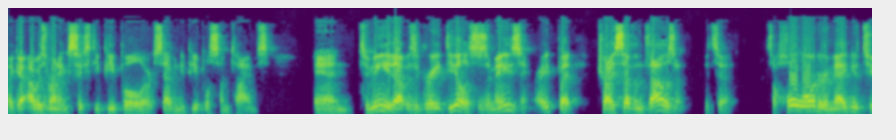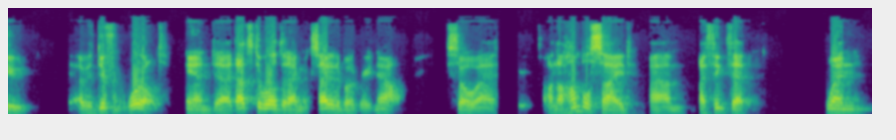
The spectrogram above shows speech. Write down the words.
like I was running 60 people or 70 people sometimes. And to me, that was a great deal. This is amazing, right? But try 7,000. It's a, it's a whole order of magnitude of a different world. And uh, that's the world that I'm excited about right now. So uh, on the humble side, um, I think that when,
